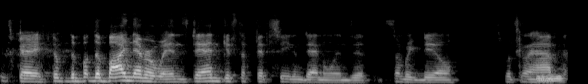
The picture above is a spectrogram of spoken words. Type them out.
It's okay. The, the the bye never wins. Dan gets the fifth seed, and Dan wins it. It's no big deal. It's what's gonna happen.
